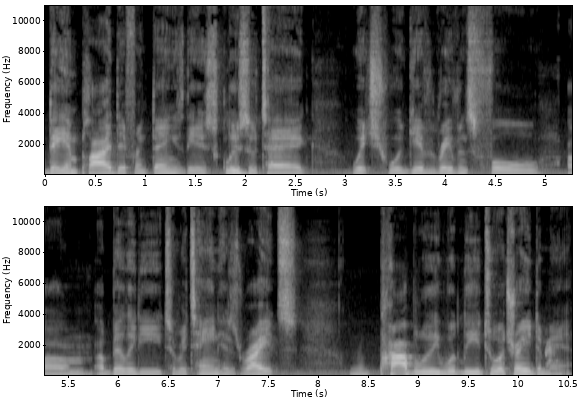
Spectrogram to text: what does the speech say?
they imply different things. The exclusive tag, which would give Ravens full um, ability to retain his rights, probably would lead to a trade demand.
